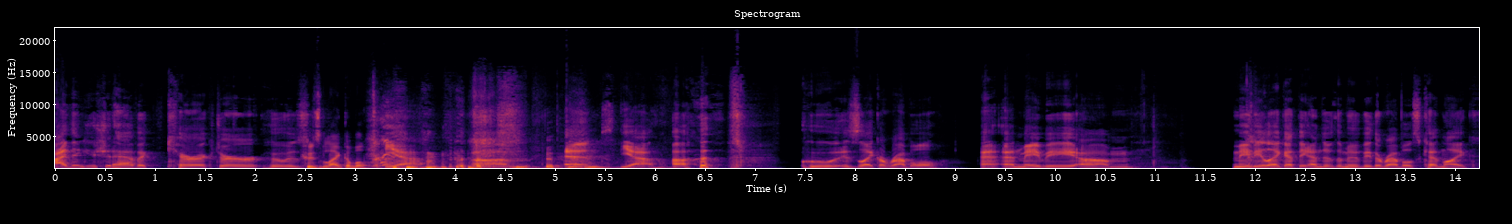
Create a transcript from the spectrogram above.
I think you should have a character who is Who's likable? yeah, um, and yeah, uh, who is like a rebel, and, and maybe um, maybe like at the end of the movie, the rebels can like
